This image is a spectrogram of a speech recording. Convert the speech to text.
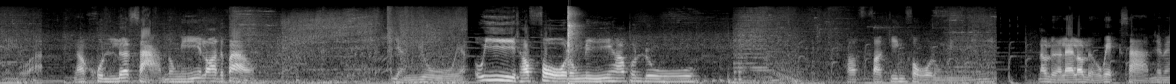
ไม่ไหวแล้วคุณเลือดสามตรงนี้รอดหรือเปล่ายังอยู่ยังอุ้ย top four ตรงนี้ครับคนดู top fucking four ตรงนี้ เราเหลืออะไรเราเหลือเวกสามใช่ไหม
